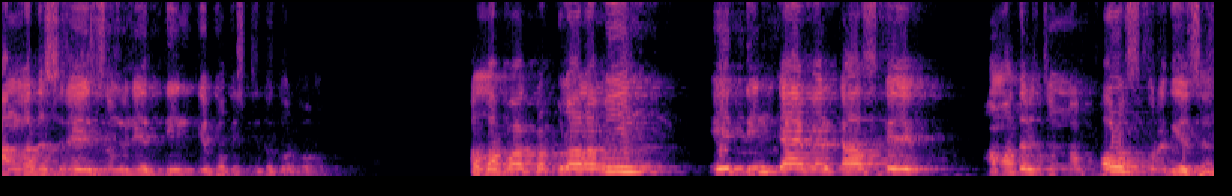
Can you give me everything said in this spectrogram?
বাংলাদেশের এই জমিনের দিনকে প্রতিষ্ঠিত করব। আল্লাহ পাক রব্বুল আলামিন এই দিন কায়েমের কাজকে আমাদের জন্য ফরজ করে দিয়েছেন।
